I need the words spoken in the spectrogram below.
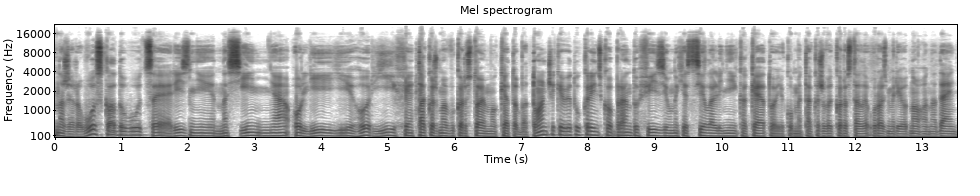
на жирову складову це різні насіння, олії, горіхи. Також ми використовуємо кето-батончики від українського бренду Фізі. У них є ціла лінійка кето, яку ми також використали у розмірі одного на день.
